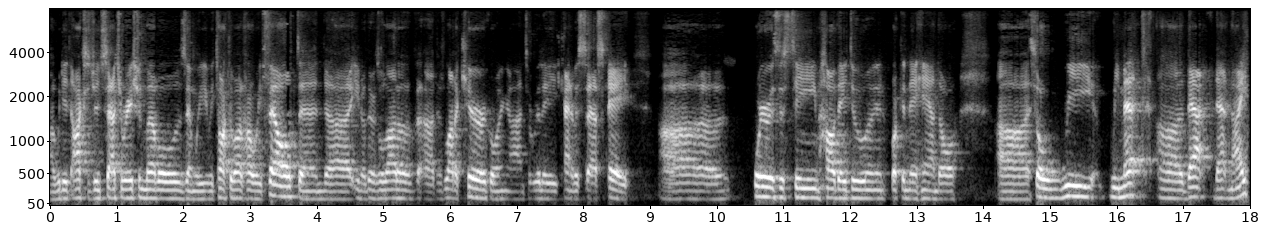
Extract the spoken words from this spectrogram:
uh, we did oxygen saturation levels and we, we talked about how we felt and uh, you know there's a lot of uh, there's a lot of care going on to really kind of assess hey uh, where is this team? How they doing? What can they handle? Uh, so we we met uh, that that night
